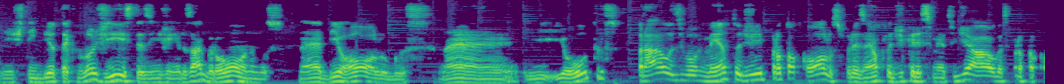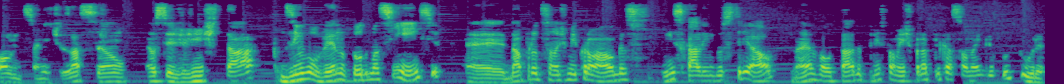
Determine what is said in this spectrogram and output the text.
a gente tem biotecnologistas, engenheiros agrônomos, né, biólogos, né, e, e outros, para o desenvolvimento de protocolos, por exemplo, de crescimento de algas, protocolo de sanitização, ou seja, a gente está desenvolvendo toda uma ciência é, da produção de microalgas em escala industrial, né, voltada principalmente para aplicação na agricultura.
